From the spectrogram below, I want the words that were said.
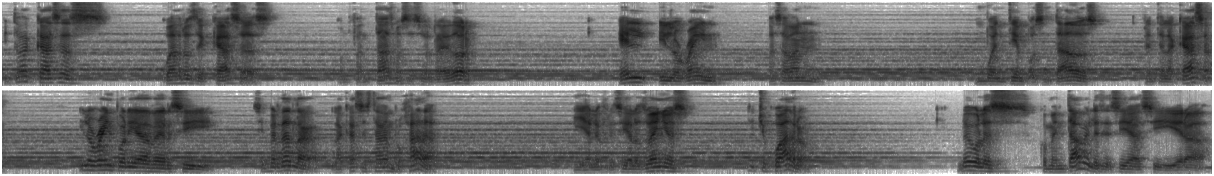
Pintaba casas, cuadros de casas con fantasmas a su alrededor. Él y Lorraine pasaban un buen tiempo sentados frente a la casa y Lorraine podía ver si, si en verdad la, la casa estaba embrujada. Y ella le ofrecía a los dueños dicho cuadro Luego les comentaba y les decía si era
